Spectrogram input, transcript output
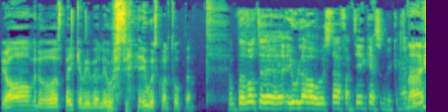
ja, men då spikar vi väl OS-kvaltruppen. De behöver inte Ola och Staffan tänka så mycket. Man Nej.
